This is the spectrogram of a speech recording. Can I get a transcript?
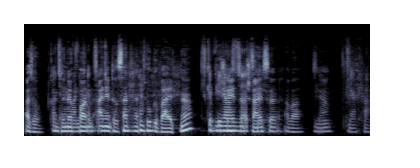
Also Gott im Sinne von eine interessante Naturgewalt, ne? Es gibt Die Schäden sind scheiße, aber Ja, ja klar.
